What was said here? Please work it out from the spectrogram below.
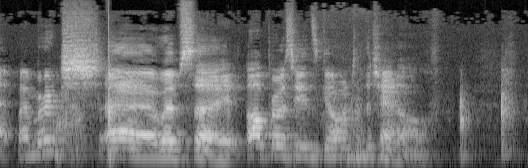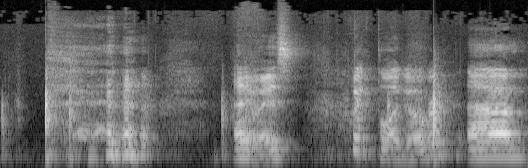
at my merch uh, website. All proceeds go into the channel. Anyways, quick plug over. Um,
